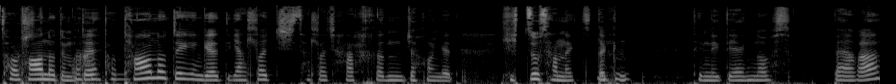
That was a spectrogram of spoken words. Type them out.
Тоонууд юм уу те? Тоонуудыг ингээд ялгаж салгаж харах нь жоохон ингээд хэцүү санагддаг. Тэм нэг диагноз байгаа.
